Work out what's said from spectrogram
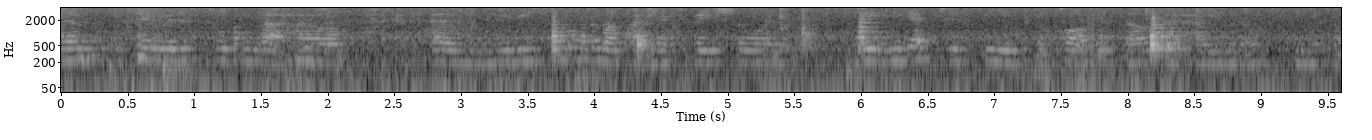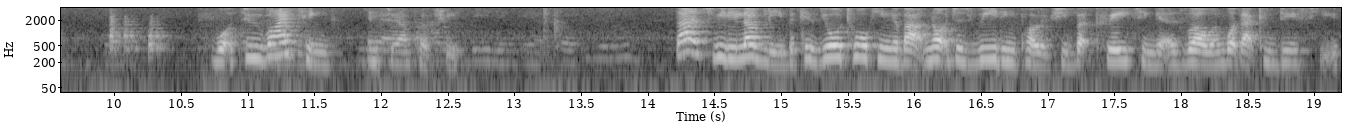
um, so we were just talking about how um, you read some of them are quite motivational and they, you get to see a different part of yourself and how you would have seen yourself before. What through writing Instagram poetry? Reading it, both. That's really lovely because you're talking about not just reading poetry but creating it as well and what that can do for you.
